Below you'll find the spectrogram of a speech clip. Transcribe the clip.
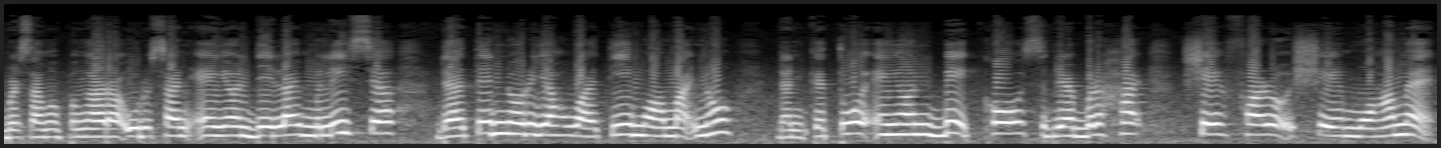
bersama Pengarah Urusan Aeon Delay Malaysia Datin Nur Yahwati Muhammad Noh dan Ketua Aeon Big Sedia Berhad Syekh Farouk Syekh Mohamad.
